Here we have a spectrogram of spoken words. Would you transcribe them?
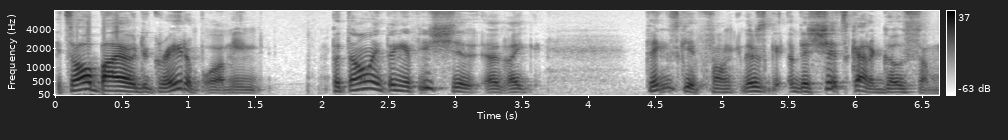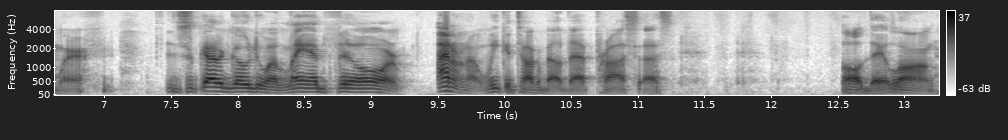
it's all biodegradable. I mean, but the only thing if you shit uh, like things get funky, there's the shit's got to go somewhere. It's got to go to a landfill or I don't know. We could talk about that process all day long.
